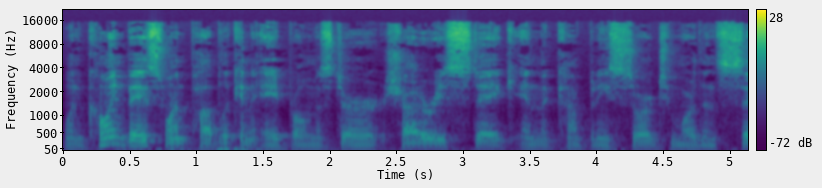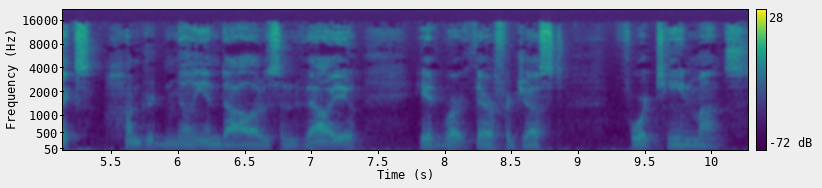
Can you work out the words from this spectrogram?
When Coinbase went public in April, Mr. Chatterjee's stake in the company soared to more than $600 million in value. He had worked there for just 14 months.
